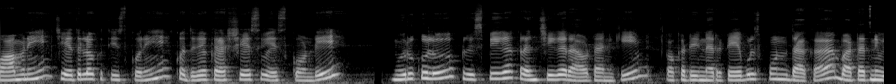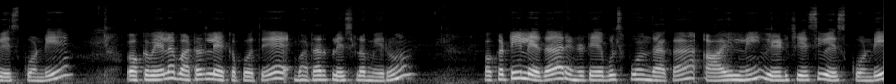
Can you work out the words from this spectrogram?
వాముని చేతిలోకి తీసుకొని కొద్దిగా క్రష్ చేసి వేసుకోండి. మురుకులు క్రిస్పీగా క్రంచీగా రావడానికి ఒకటిన్నర టేబుల్ స్పూన్ దాకా బటర్ని వేసుకోండి. ఒకవేళ బటర్ లేకపోతే బటర్ ప్లేస్లో మీరు ఒకటి లేదా రెండు టేబుల్ స్పూన్ దాకా ఆయిల్ని వేడి చేసి వేసుకోండి.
